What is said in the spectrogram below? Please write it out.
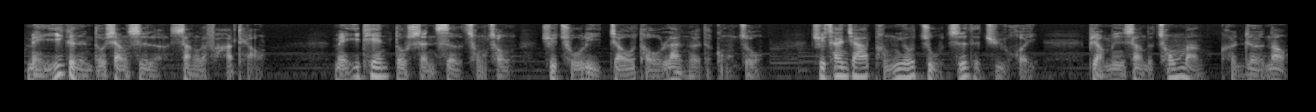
每一个人都像是了上了发条，每一天都神色匆匆去处理焦头烂额的工作，去参加朋友组织的聚会。表面上的匆忙和热闹，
